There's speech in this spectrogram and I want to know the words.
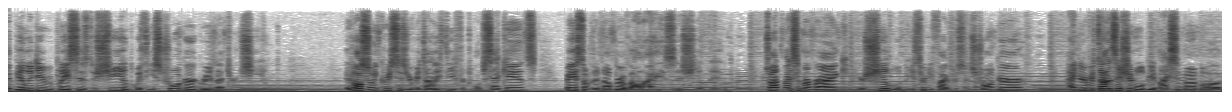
ability replaces the shield with a stronger Green Lantern shield. It also increases your vitality for 12 seconds, based on the number of allies shielded. So at maximum rank, your shield will be 35% stronger, and your vitalization will be a maximum of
